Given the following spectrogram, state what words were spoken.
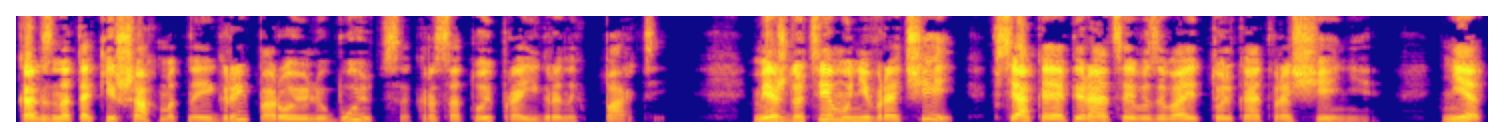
как знатоки шахматной игры порою любуются красотой проигранных партий. Между тем у неврачей всякая операция вызывает только отвращение. Нет,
